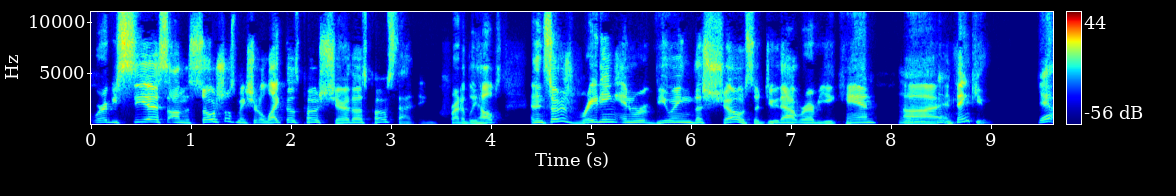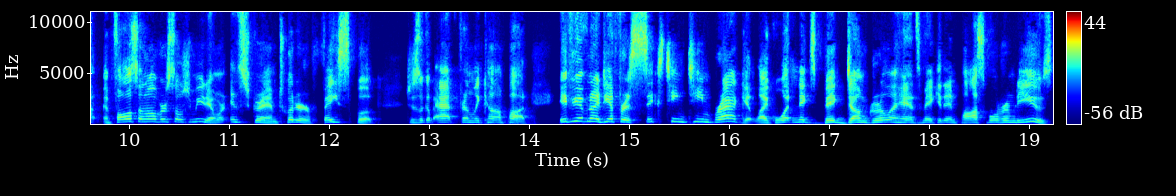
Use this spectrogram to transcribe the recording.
Wherever you see us on the socials make sure to like those posts share those posts. That incredibly helps. And then so does rating and reviewing the show. So do that wherever you can. Uh, Mhm. and thank you. Yeah, and follow us on all of our social media. We're on Instagram, Twitter, Facebook. Just look up at Friendly Compod. If you have an idea for a 16 team bracket, like what Nick's big dumb gorilla hands make it impossible for him to use,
